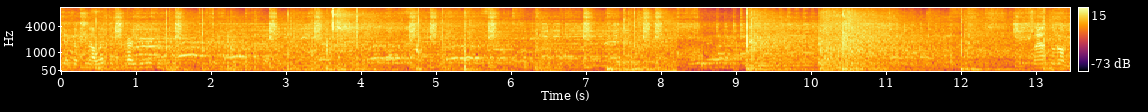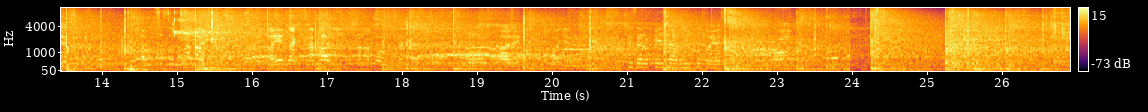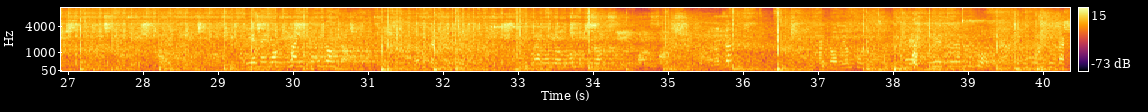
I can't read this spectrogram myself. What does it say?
Jak zaczynałem, to słuchaj, że jakiś... ja tu robię? A muszę sobie na hali. A jednak na hali, a na polu taka... O, stary. Chyba nie wiem. 3.05 na rynku to jest... No, Z jednej nogi fajnie to wygląda. Tak prawą nogą. Dobrze? Tak robią, to nie, nie to jak było, nie? Prostu tak...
